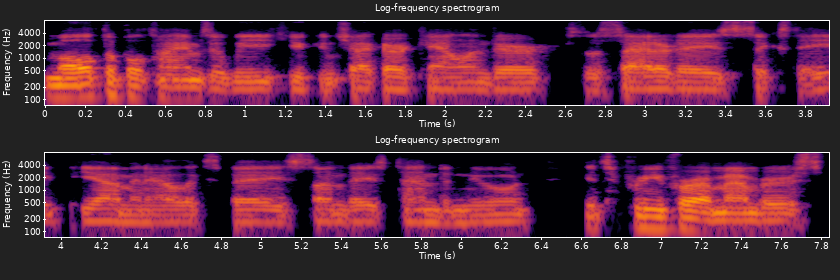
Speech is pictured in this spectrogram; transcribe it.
multiple times a week. You can check our calendar. So Saturdays, 6 to 8 p.m. in Alex Bay, Sundays, 10 to noon. It's free for our members.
